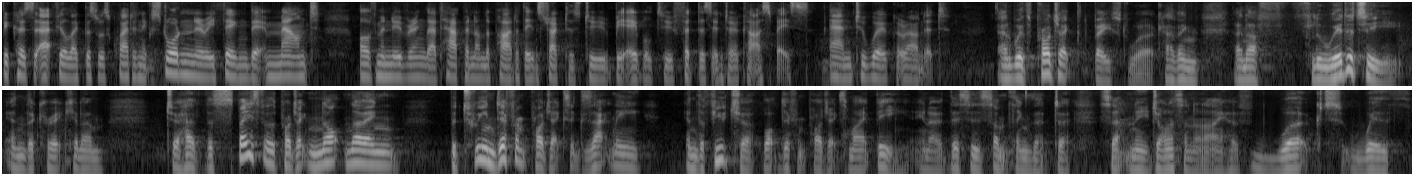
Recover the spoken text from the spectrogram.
Because I feel like this was quite an extraordinary thing, the amount of maneuvering that happened on the part of the instructors to be able to fit this into a class space and to work around it. And with project based work, having enough fluidity in the curriculum to have the space for the project, not knowing between different projects exactly in the future what different projects might be. You know, this is something that uh, certainly Jonathan and I have worked with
